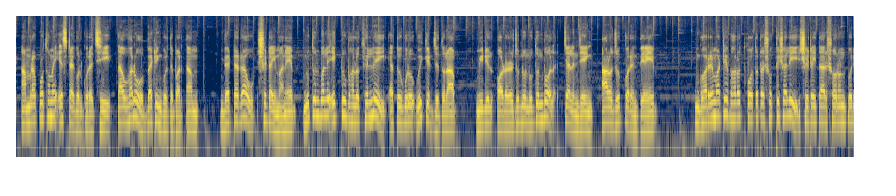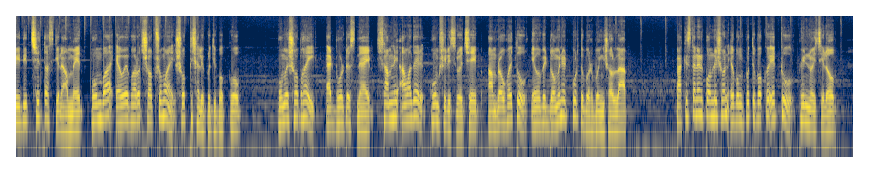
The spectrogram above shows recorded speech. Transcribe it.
আমরা প্রথমে স্ট্রাগল করেছি, তাও ভালো ব্যাটিং করতে পারতাম। ব্যাটাররাও সেটাই মানে নতুন বলে একটু ভালো খেললেই এতগুলো উইকেট যেত না। মিডল অর্ডারের জন্য নতুন বল চ্যালেঞ্জিং আরও যোগ করেন তিনি। ঘরের মাঠে ভারত কতটা শক্তিশালী সেটাই তার স্মরণ করিয়ে দিচ্ছে তাসকিন আহমেদ। হোম বা অ্যাওয়ে ভারত সবসময় শক্তিশালী প্রতিপক্ষ। হোমে সবাই অ্যাডভোল্টেজ নেয়। সামনে আমাদের হোম সিরিজ রয়েছে। আমরাও হয়তো এভাবে ডমিনেট করতে পারব ইনশাল্লাহ। পাকিস্তানের কন্ডিশন এবং প্রতিপক্ষ একটু ভিন্নই ছিল।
